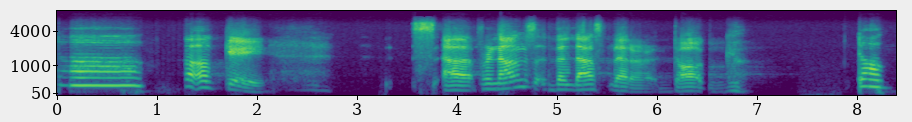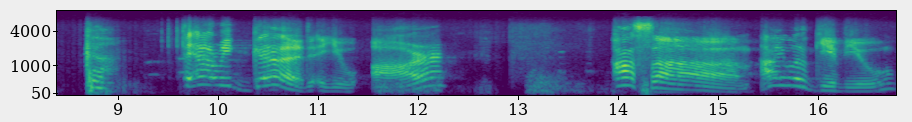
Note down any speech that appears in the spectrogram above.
Dog. Okay. Uh, pronounce the last letter. Dog. Dog. Very good. You are awesome. I will give you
